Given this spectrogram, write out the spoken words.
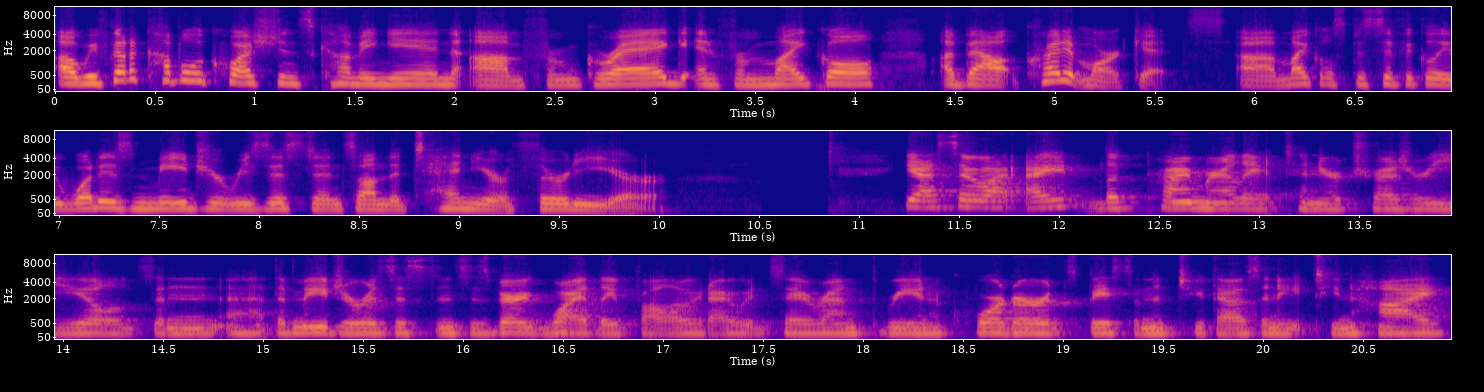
Uh, we've got a couple of questions coming in um, from greg and from michael about credit markets. Uh, michael specifically what is major resistance on the 10 year 30 year Yeah, so I, I look primarily at 10 year Treasury yields, and uh, the major resistance is very widely followed. I would say around three and a quarter. It's based on the 2018 high.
